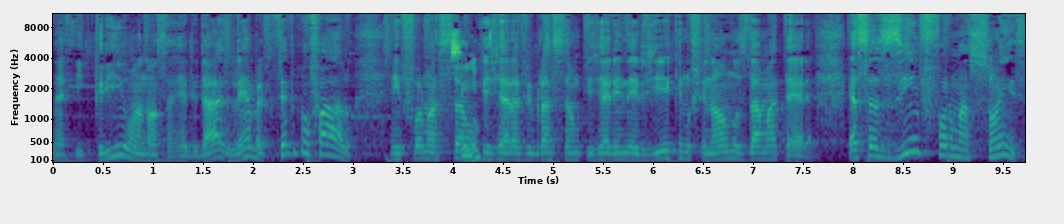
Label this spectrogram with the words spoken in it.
né, e criam a nossa realidade, lembra? Sempre que eu falo, é informação Sim. que gera vibração, que gera energia, que no final nos dá matéria. Essas informações,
